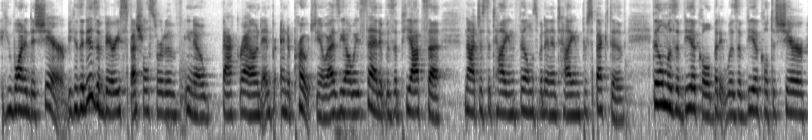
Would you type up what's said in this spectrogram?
he wanted to share because it is a very special sort of, you know, background and, and approach. You know, as he always said, it was a piazza, not just Italian films, but an Italian perspective. Film was a vehicle, but it was a vehicle to share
